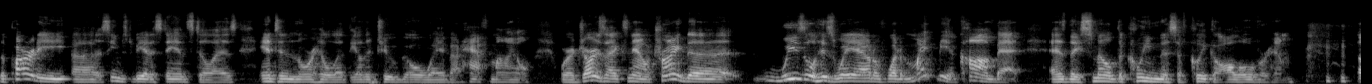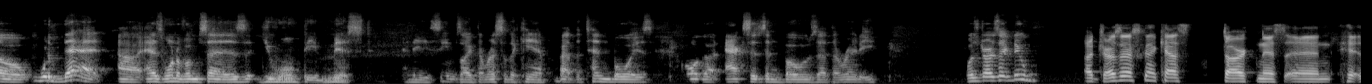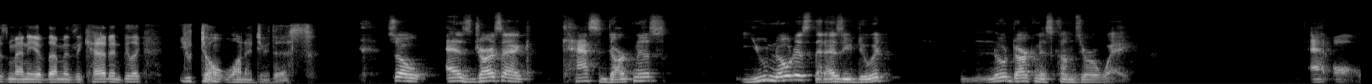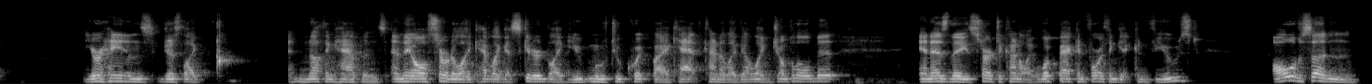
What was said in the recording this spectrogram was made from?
the party uh, seems to be at a standstill as Anton and Norhill let the other two go away about half mile, where Jarzak's now trying to weasel his way out of what might be a combat as they smelled the cleanness of Klika all over him. so with that, uh, as one of them says, you won't be missed. And he seems like the rest of the camp, about the 10 boys, all got axes and bows at the ready. What does Jarzak do? Uh, Jarzak's gonna cast darkness and hit as many of them as he can and be like, You don't want to do this. So as Jarzak casts darkness, you notice that as you do it, no darkness comes your way at all. Your hands just like and nothing happens. And they all sort of like have like a skittered, like you move too quick by a cat, kind of like they'll like jump a little bit. And as they start to kind of like look back and forth and get confused, all of a sudden,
